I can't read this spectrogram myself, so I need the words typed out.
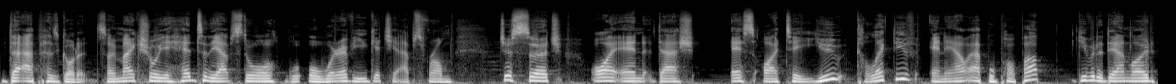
the app has got it. So make sure you head to the App Store or wherever you get your apps from. Just search IN SITU Collective and our app will pop up. Give it a download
